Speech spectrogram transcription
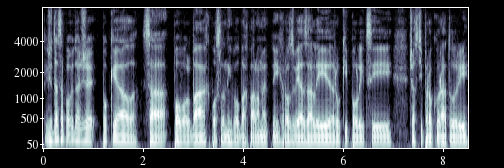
Takže dá sa povedať, že pokiaľ sa po voľbách, posledných voľbách parlamentných rozviazali ruky policii, časti prokuratúry,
